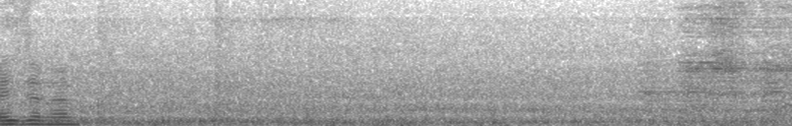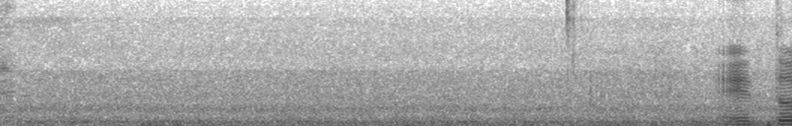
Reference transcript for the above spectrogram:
এই। এই তো,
